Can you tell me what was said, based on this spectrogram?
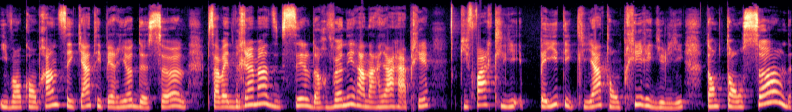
ils vont comprendre c'est quand tes périodes de solde. Puis ça va être vraiment difficile de revenir en arrière après puis faire payer tes clients ton prix régulier. Donc ton solde,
